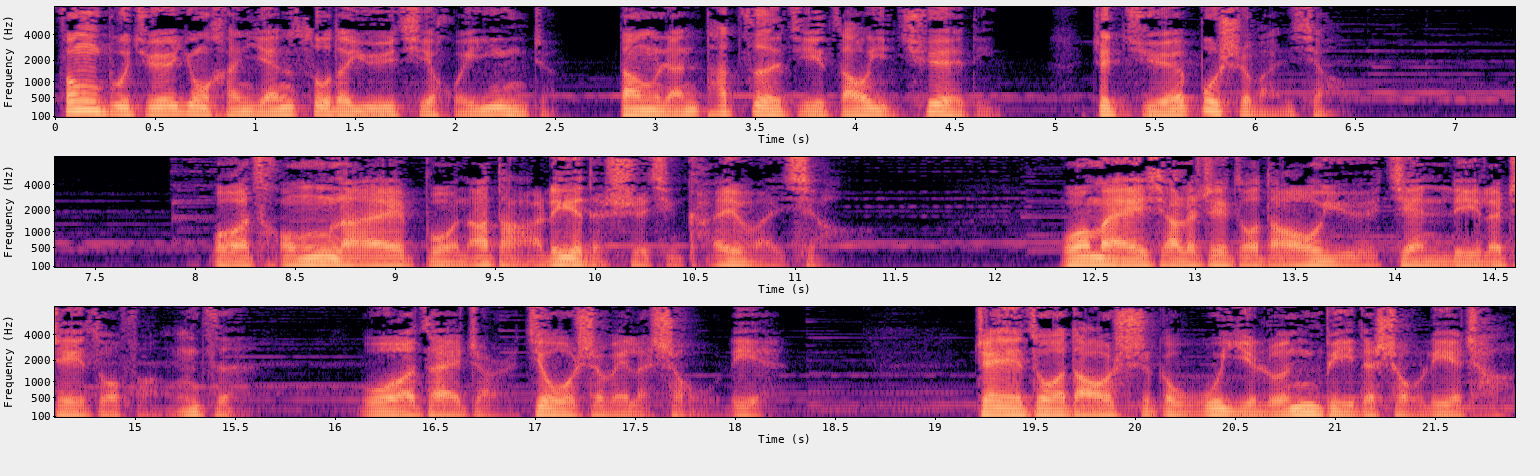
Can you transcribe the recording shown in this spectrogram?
风不绝用很严肃的语气回应着。当然，他自己早已确定，这绝不是玩笑。我从来不拿打猎的事情开玩笑。我买下了这座岛屿，建立了这座房子，我在这儿就是为了狩猎。这座岛是个无以伦比的狩猎场，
